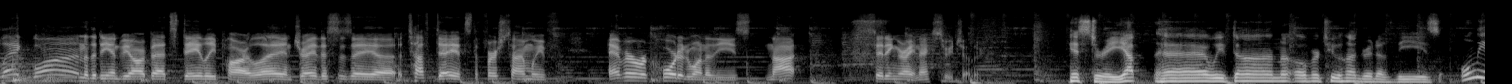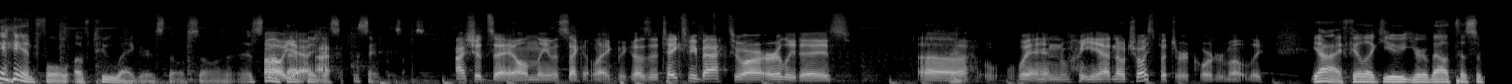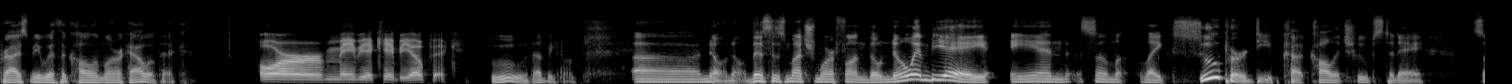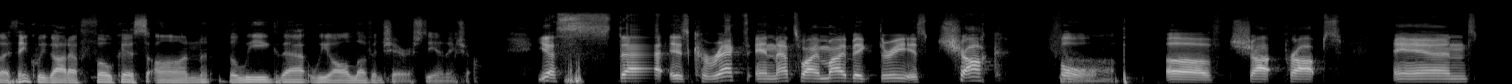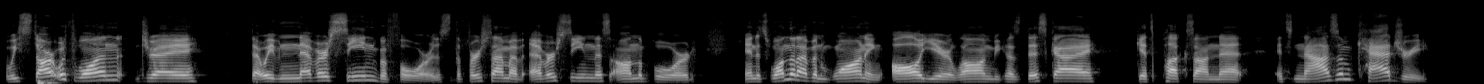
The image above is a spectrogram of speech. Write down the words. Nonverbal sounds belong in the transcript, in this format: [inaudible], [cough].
Leg one of the DNVR Bets Daily Parlay. And Dre, this is a, uh, a tough day. It's the first time we've ever recorded one of these, not sitting right next to each other. History. Yep. Uh, we've done over 200 of these. Only a handful of two leggers, though. So uh, it's not Oh, that yeah, big a sample size. I should say only the second leg because it takes me back to our early days uh, when [laughs] we had no choice but to record remotely. Yeah, I feel like you you're about to surprise me with a Collin Morikawa pick. Or maybe a KBO pick. Ooh, that'd be fun. Uh no, no. This is much more fun though. No NBA and some like super deep cut college hoops today. So I think we got to focus on the league that we all love and cherish, the NHL. Yes, that is correct. And that's why my big three is chock full. Of shot props. And we start with one, Dre, that we've never seen before. This is the first time I've ever seen this on the board. And it's one that I've been wanting all year long because this guy gets pucks on net. It's Nazem Kadri,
